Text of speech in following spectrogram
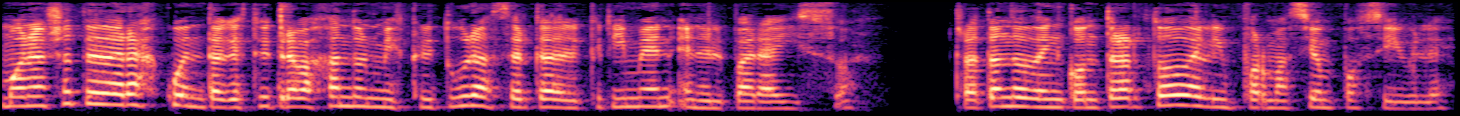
Bueno, ya te darás cuenta que estoy trabajando en mi escritura acerca del crimen en el paraíso, tratando de encontrar toda la información posible.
